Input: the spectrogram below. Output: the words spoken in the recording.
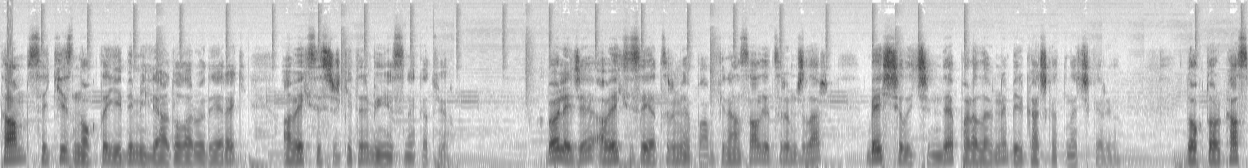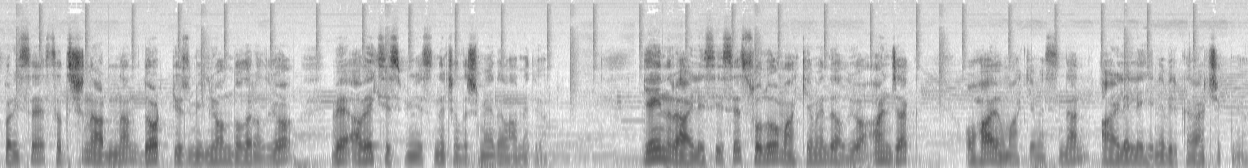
tam 8.7 milyar dolar ödeyerek Avexis şirketini bünyesine katıyor. Böylece Avexis'e yatırım yapan finansal yatırımcılar 5 yıl içinde paralarını birkaç katına çıkarıyor. Doktor Kaspar ise satışın ardından 400 milyon dolar alıyor ve Avexis bünyesinde çalışmaya devam ediyor. Gaynor ailesi ise soluğu mahkemede alıyor ancak Ohio mahkemesinden aile lehine bir karar çıkmıyor.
